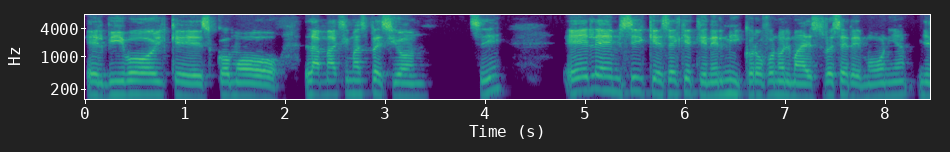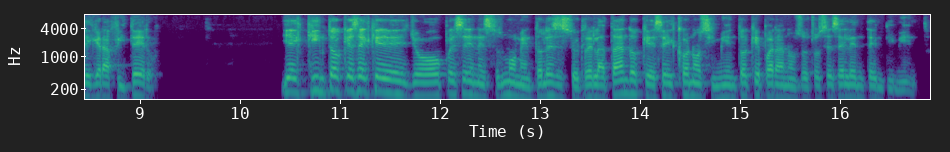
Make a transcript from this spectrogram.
el b-boy, que es como la máxima expresión, ¿sí? El MC, que es el que tiene el micrófono, el maestro de ceremonia y el grafitero. Y el quinto, que es el que yo pues en estos momentos les estoy relatando, que es el conocimiento que para nosotros es el entendimiento.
